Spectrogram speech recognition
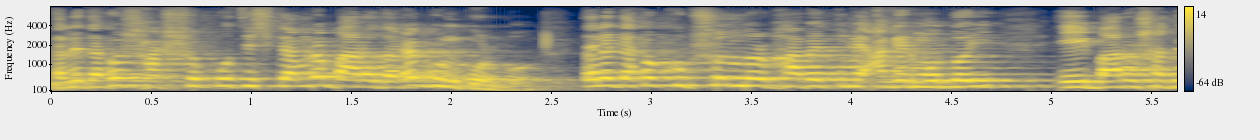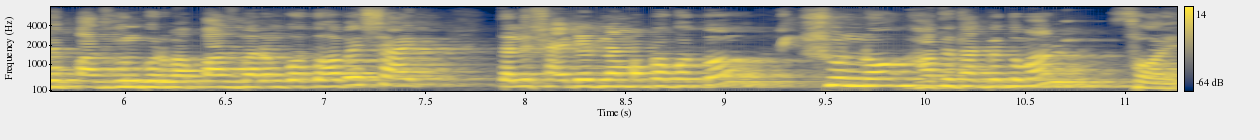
তাহলে দেখো সাতশো পঁচিশকে আমরা বারো দ্বারা গুণ করব। তাহলে দেখো খুব সুন্দরভাবে তুমি আগের মতোই এই বারোর সাথে পাঁচ গুণ করবা। পাঁচ বারো কত হবে? ষাট। তাহলে ষাটের নাম পাবো কত? শূন্য। হাতে থাকবে তোমার ছয়।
